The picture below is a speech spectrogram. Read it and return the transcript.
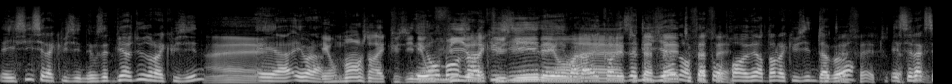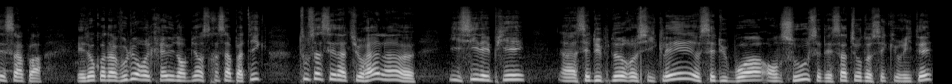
Et ici, c'est la cuisine. Et vous êtes bienvenus dans la cuisine. Euh, et, voilà. Et on mange dans la cuisine. Et, on, vit dans la cuisine. et, voilà. et, quand les amis viennent, en fait, on prend un verre dans la cuisine d'abord. Et c'est là que c'est sympa. Et donc, on a voulu recréer une ambiance très sympathique. Tout ça, c'est naturel. Hein. Euh, ici, les pieds, euh, c'est du pneu recyclé, c'est du bois en dessous, c'est des ceintures de sécurité,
